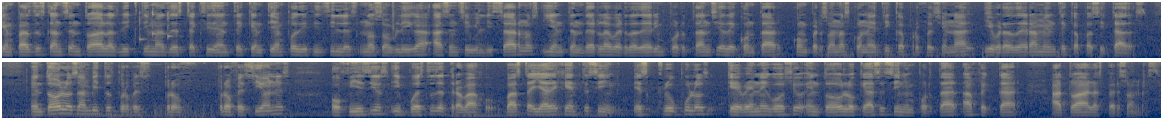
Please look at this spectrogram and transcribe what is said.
Que en paz descansen todas las víctimas de este accidente que en tiempos difíciles nos obliga a sensibilizarnos y entender la verdadera importancia de contar con personas con ética profesional y verdaderamente capacitadas. En todos los ámbitos, profes- prof- profesiones, oficios y puestos de trabajo. Basta ya de gente sin escrúpulos que ve negocio en todo lo que hace sin importar afectar a todas las personas.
